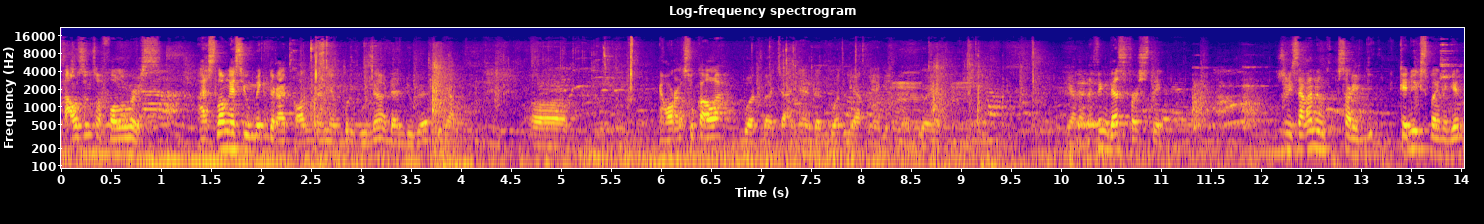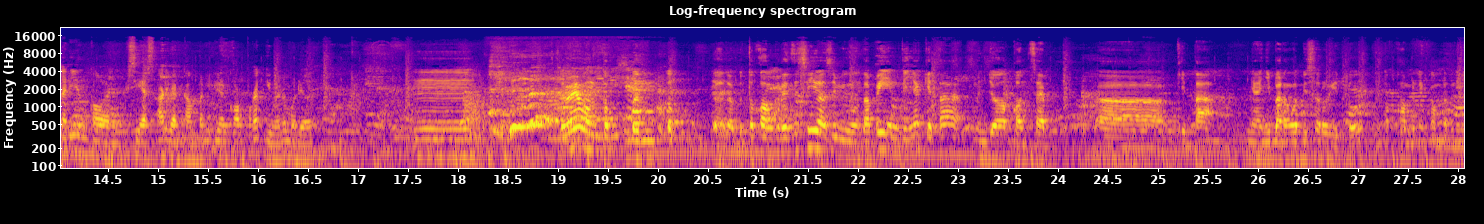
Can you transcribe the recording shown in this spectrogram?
thousands of followers, as long as you make the right content yang berguna dan juga yang uh, yang orang suka lah buat bacanya dan buat liatnya gitu menurut gue ya. Ya kan, I think that's first thing. Terus misalkan, yang- sorry, can you explain again tadi yang kalau CSR dan company dan corporate gimana modelnya? Hmm, sebenarnya untuk bentuk ya, bentuk konkretnya sih masih bingung. Tapi intinya kita menjual konsep eh, kita nyanyi bareng lebih seru itu untuk company-company.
